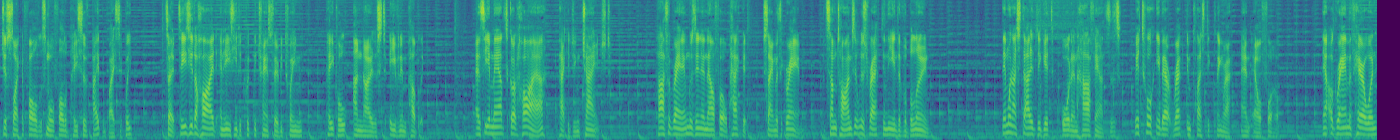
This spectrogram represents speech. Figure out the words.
just like a, fold, a small folded piece of paper basically. So it's easy to hide and easy to quickly transfer between people unnoticed, even in public. As the amounts got higher, packaging changed. Half a gram was in an alfoil packet, same with a gram, but sometimes it was wrapped in the end of a balloon. Then, when I started to get to quarter and half ounces, we're talking about wrapped in plastic cling wrap and alfoil. Now, a gram of heroin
